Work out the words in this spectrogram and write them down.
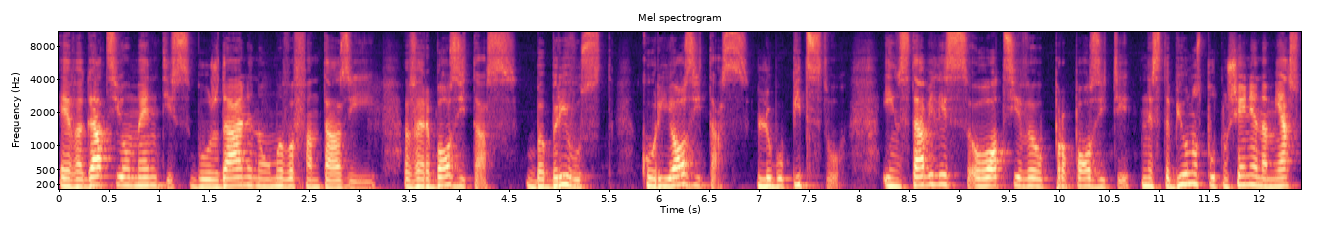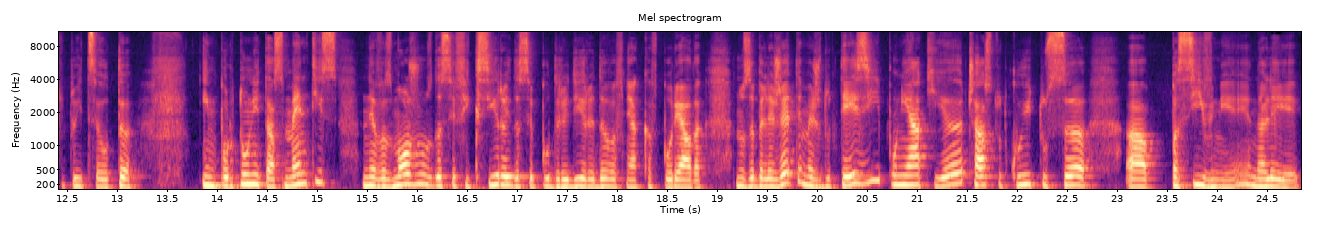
евагацио ментис, блуждаване на ума в фантазии, вербозитас, бъбривост, куриозитас, любопитство, инстабилис лоциевел пропозити, нестабилност по отношение на мястото и целта, импортуниtas mentis, невъзможност да се фиксира и да се подреди реда в някакъв порядък. Но забележете, между тези понятия, част от които са а, пасивни, нали,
